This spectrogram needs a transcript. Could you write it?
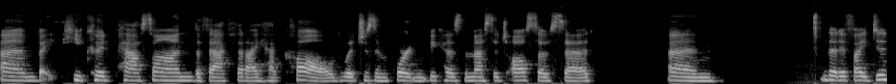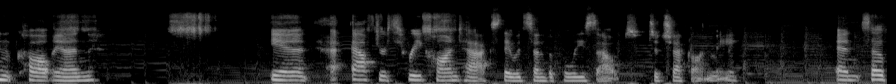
Um, but he could pass on the fact that I had called, which is important because the message also said um, that if I didn't call in, in after three contacts, they would send the police out to check on me. And so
